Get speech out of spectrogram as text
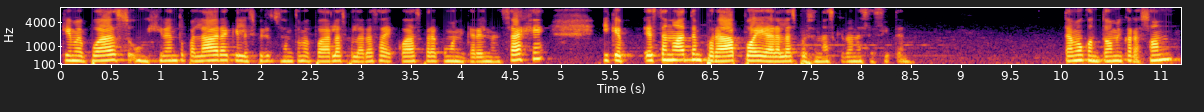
que me puedas ungir en tu palabra, que el Espíritu Santo me pueda dar las palabras adecuadas para comunicar el mensaje y que esta nueva temporada pueda llegar a las personas que lo necesiten. Te amo con todo mi corazón.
